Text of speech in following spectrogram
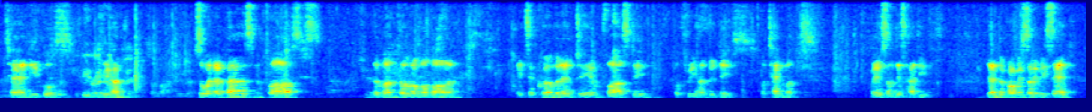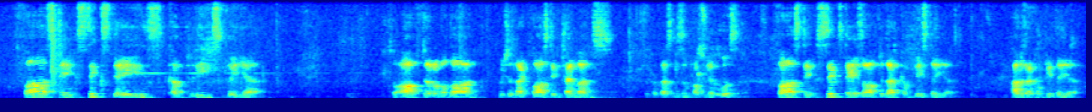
10 equals 300. So when a person fasts the month of Ramadan, it's equivalent to him fasting for 300 days, for 10 months, based on this hadith. Then the Prophet ﷺ said, fasting six days completes the year. So after Ramadan, which is like fasting 10 months, if the person isn't properly of course, fasting six days after that completes the year. How does that complete the year?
